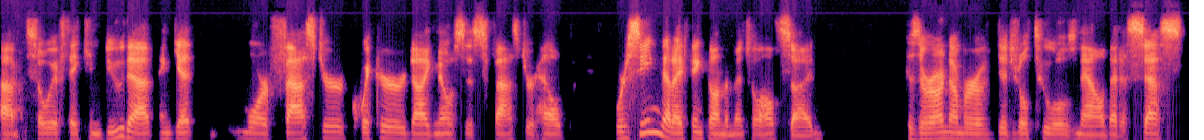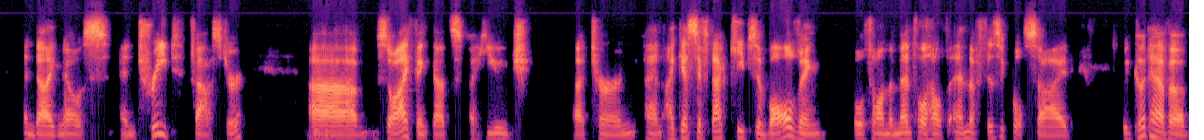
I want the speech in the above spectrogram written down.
Um. So if they can do that and get more faster, quicker diagnosis, faster help, we're seeing that I think on the mental health side because there are a number of digital tools now that assess and diagnose and treat faster. Mm-hmm. Uh, so I think that's a huge uh, turn. And I guess if that keeps evolving, both on the mental health and the physical side, we could have a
